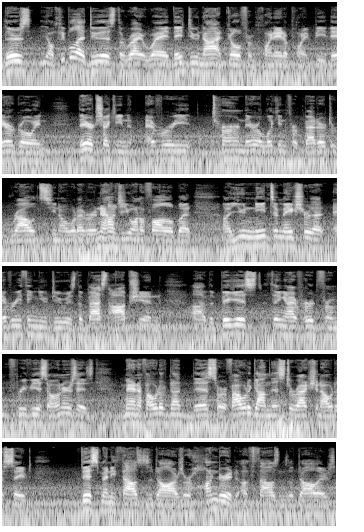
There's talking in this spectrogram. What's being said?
There's you know people that do this the right way they do not go from point a to point b. They are going they are checking every turn. They were looking for better routes, you know, whatever analogy you want to follow. But uh, you need to make sure that everything you do is the best option. Uh, the biggest thing I've heard from previous owners is, man, if I would have done this or if I would have gone this direction, I would have saved this many thousands of dollars or hundred of thousands of dollars.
